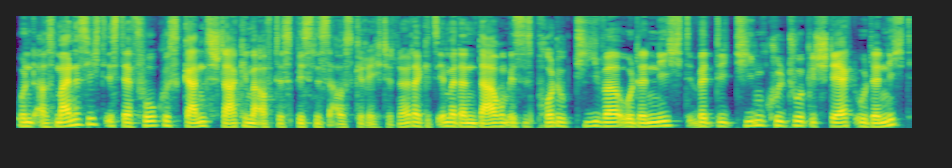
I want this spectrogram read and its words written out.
Und aus meiner Sicht ist der Fokus ganz stark immer auf das Business ausgerichtet. Ne? Da geht's immer dann darum, ist es produktiver oder nicht, wird die Teamkultur gestärkt oder nicht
